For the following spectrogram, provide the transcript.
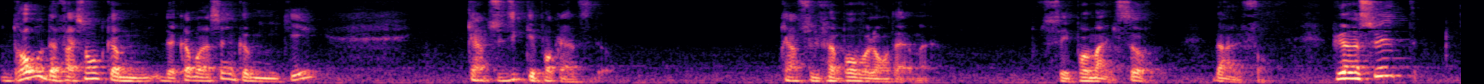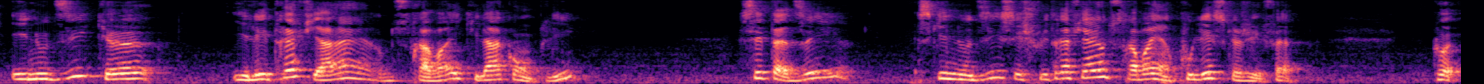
drôle de façon de, commencer un communiqué quand tu dis que tu n'es pas candidat. Quand tu ne le fais pas volontairement. C'est pas mal ça, dans le fond. Puis ensuite, il nous dit qu'il est très fier du travail qu'il a accompli, c'est-à-dire, ce qu'il nous dit, c'est je suis très fier du travail en coulisses que j'ai fait. Écoute,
